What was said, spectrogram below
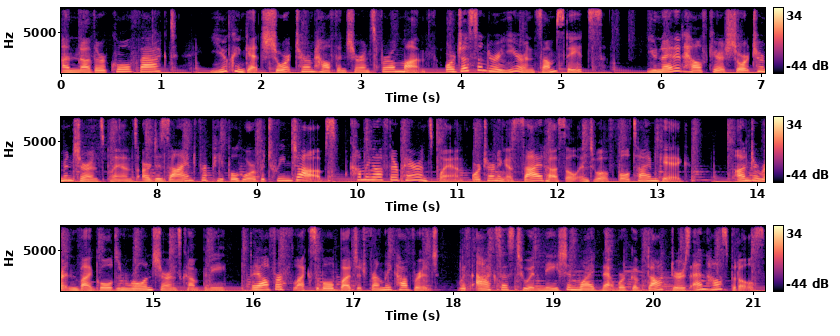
Another cool fact you can get short term health insurance for a month or just under a year in some states. United Healthcare short term insurance plans are designed for people who are between jobs, coming off their parents' plan, or turning a side hustle into a full time gig. Underwritten by Golden Rule Insurance Company, they offer flexible, budget friendly coverage with access to a nationwide network of doctors and hospitals.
